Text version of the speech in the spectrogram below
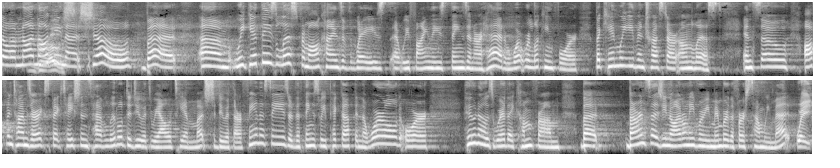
So I'm not knocking that show, but um, we get these lists from all kinds of ways that we find these things in our head or what we're looking for. But can we even trust our own list? And so, oftentimes, our expectations have little to do with reality and much to do with our fantasies or the things we pick up in the world or who knows where they come from. But Byron says, you know, I don't even remember the first time we met. Wait,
